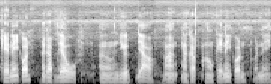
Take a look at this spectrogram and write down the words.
แค่นี้ก่อนนะครับเดี๋ยวยืดยาวมากนะครับเอาแค่นี้ก่อนวันนี้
